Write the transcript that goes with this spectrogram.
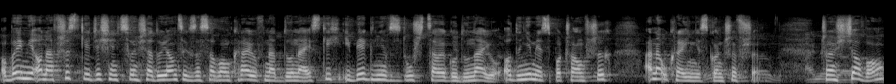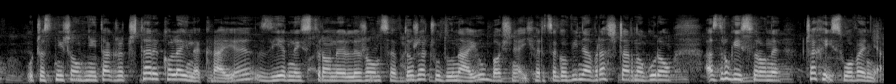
Obejmie ona wszystkie 10 sąsiadujących ze sobą krajów naddunajskich i biegnie wzdłuż całego Dunaju, od Niemiec począwszych, a na Ukrainie skończywszy. Częściowo uczestniczą w niej także cztery kolejne kraje, z jednej strony leżące w dorzeczu Dunaju, Bośnia i Hercegowina wraz z Czarnogórą, a z drugiej strony Czechy i Słowenia.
